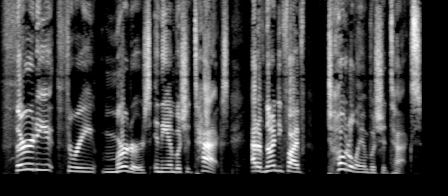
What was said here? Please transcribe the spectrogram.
33 murders in the ambush attacks out of 95 total ambush attacks.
